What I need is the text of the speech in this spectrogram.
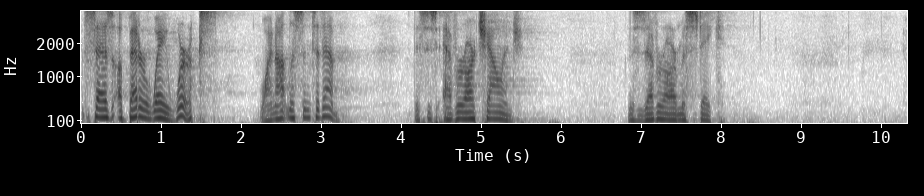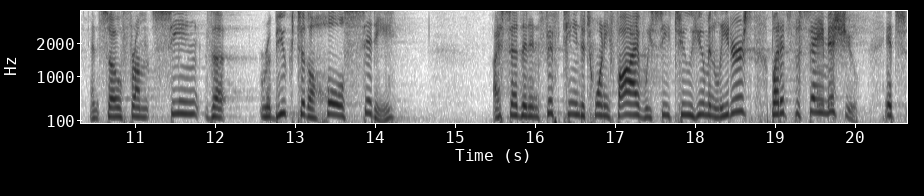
says a better way works, why not listen to them? This is ever our challenge. This is ever our mistake. And so, from seeing the rebuke to the whole city, I said that in 15 to 25, we see two human leaders, but it's the same issue. It's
